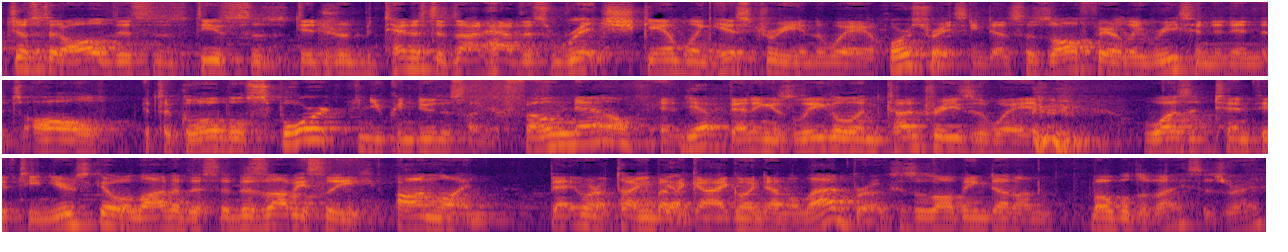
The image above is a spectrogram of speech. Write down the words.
just that all of this is this is digital. Tennis does not have this rich gambling history in the way horse racing does. This is all fairly recent, and, and it's all it's a global sport, and you can do this on your phone now. And yep. betting is legal in countries the way it wasn't 10, 15 years ago. A lot of this this is obviously online we're not talking about yeah. a guy going down to Ladbrokes. This is all being done on mobile devices, right?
